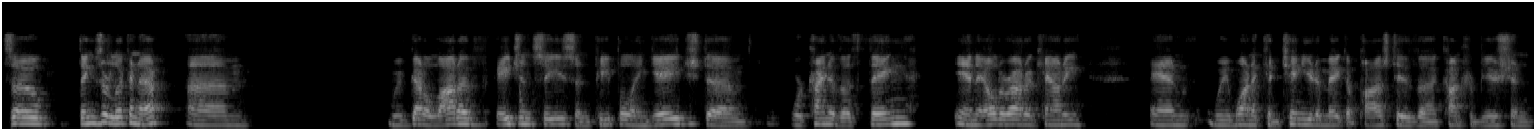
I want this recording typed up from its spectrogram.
So things are looking up. Um, we've got a lot of agencies and people engaged. Um, we're kind of a thing in El Dorado County, and we want to continue to make a positive uh, contribution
